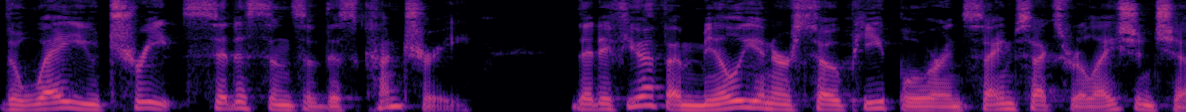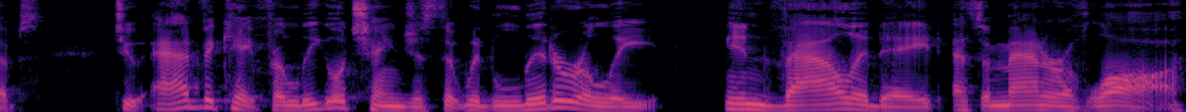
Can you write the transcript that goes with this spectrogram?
the way you treat citizens of this country. That if you have a million or so people who are in same sex relationships, to advocate for legal changes that would literally invalidate, as a matter of law,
